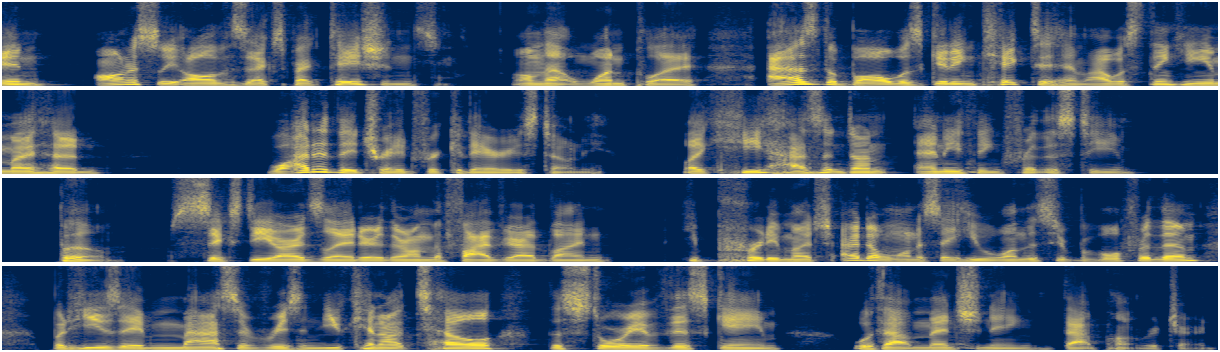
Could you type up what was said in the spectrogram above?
and honestly all of his expectations on that one play. As the ball was getting kicked to him, I was thinking in my head, why did they trade for Kadarius Toney? Like he hasn't done anything for this team. Boom. 60 yards later, they're on the five yard line. He pretty much, I don't want to say he won the Super Bowl for them, but he's a massive reason. You cannot tell the story of this game without mentioning that punt return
